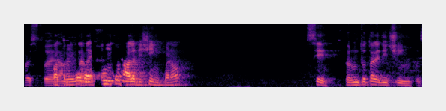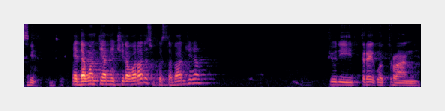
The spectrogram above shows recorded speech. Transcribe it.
Questo è 4, la, la... un totale di 5, no? Sì, per un totale di 5, sì. E da quanti anni ci lavorate su questa pagina? Più di 3-4 anni.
